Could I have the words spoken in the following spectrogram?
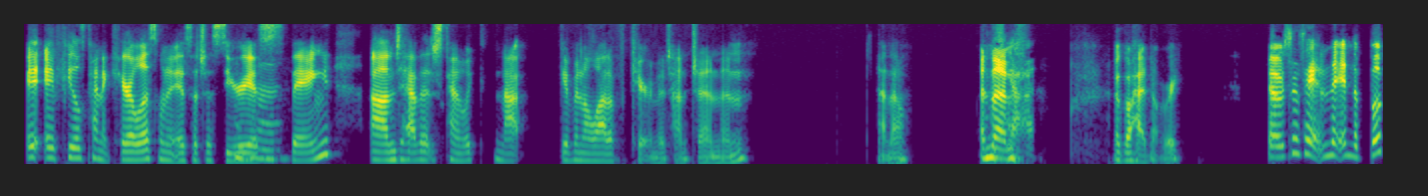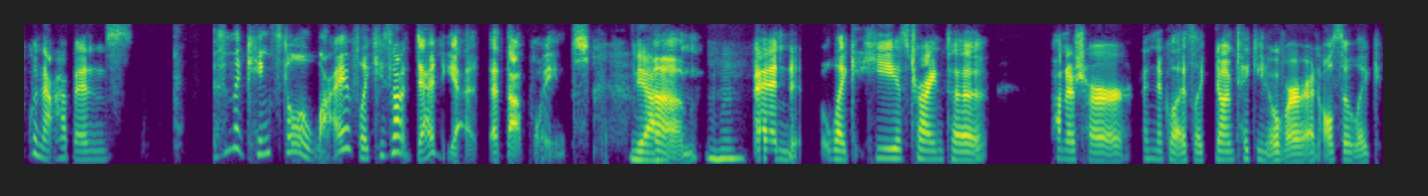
it, it feels kind of careless when it is such a serious Mhm. thing. Um, to have that just kind of like not given a lot of care and attention and I don't know. And then Yeah. oh go ahead, Aubrey. No, I was gonna say in the in the book when that happens, isn't the king still alive? Like he's not dead yet at that point. Yeah. Um, hmm and like he is trying to punish her, and Nikolai's like, "No, I'm taking over," and also like,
